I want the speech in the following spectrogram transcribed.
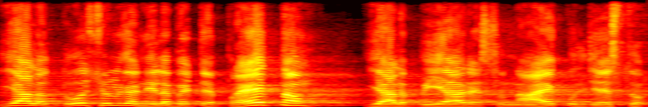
ఇవాళ దోషులుగా నిలబెట్టే ప్రయత్నం ఇవాళ బీఆర్ఎస్ నాయకులు చేస్తూ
